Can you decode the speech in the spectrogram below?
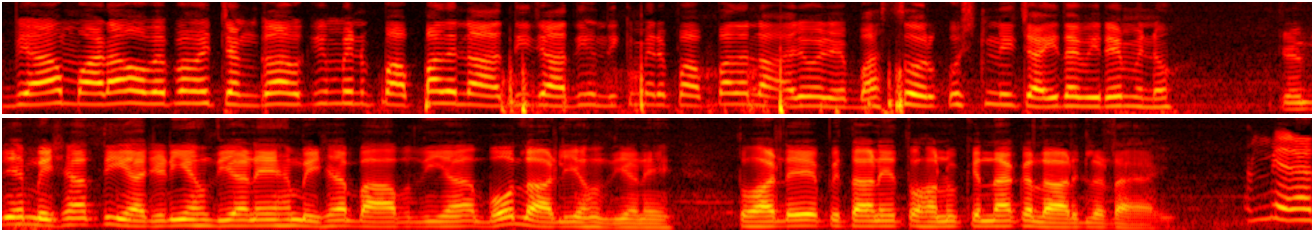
ਵਿਆਹ ਮਾੜਾ ਹੋਵੇ ਭਾਵੇਂ ਚੰਗਾ ਹੋਵੇ ਕਿ ਮੇਰੇ ਪਾਪਾ ਦੇ ਇਲਾਜ ਦੀ ਜ਼ਿਆਦਾ ਹੁੰਦੀ ਕਿ ਮੇਰੇ ਪਾਪਾ ਦਾ ਇਲਾਜ ਹੋ ਜਾਏ ਬਸ ਹੋਰ ਕੁਝ ਨਹੀਂ ਚਾਹੀਦਾ ਵੀਰੇ ਮੈਨੂੰ। ਕਹਿੰਦੇ ਹਮੇਸ਼ਾ ਧੀਆਂ ਜਿਹੜੀਆਂ ਹੁੰਦੀਆਂ ਨੇ ਹਮੇਸ਼ਾ ਬਾਪ ਦੀਆਂ ਬਹੁਤ ਲਾਡਲੀਆਂ ਹੁੰਦੀਆਂ ਨੇ। ਤੁਹਾਡੇ ਪਿਤਾ ਨੇ ਤੁਹਾਨੂੰ ਕਿੰਨਾ ਕੁ ਲਾਡ ਲਟਾਇਆ ਸੀ? ਮੇਰਾ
